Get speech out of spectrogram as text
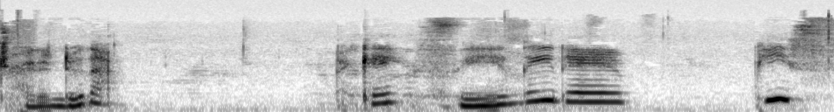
try to do that. Okay, see you later. Peace.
